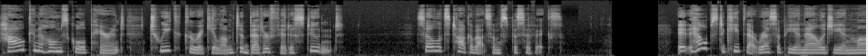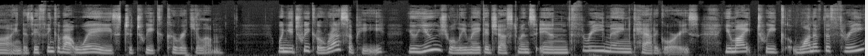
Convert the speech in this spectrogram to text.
How can a homeschool parent tweak curriculum to better fit a student? So let's talk about some specifics. It helps to keep that recipe analogy in mind as you think about ways to tweak curriculum. When you tweak a recipe, you usually make adjustments in three main categories. You might tweak one of the three,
